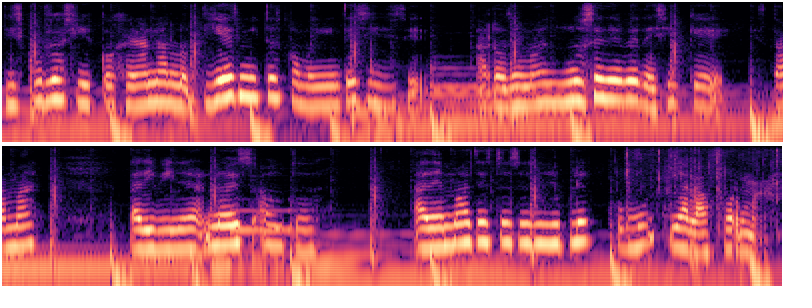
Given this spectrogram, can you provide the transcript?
discursos y escogerán a los 10 mitos convenientes y a los demás no se debe decir que está mal. La divinidad no es auto Además de esto es simple, común y a la forma.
